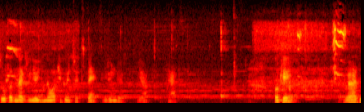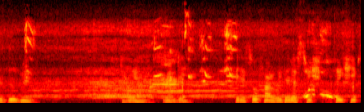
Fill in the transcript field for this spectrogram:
So for the next video, you know what you're going to expect. You don't just, yeah, that. Okay. Where are these dudes, man? Where are they? Okay, they're so far away. They're just three, three ships.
